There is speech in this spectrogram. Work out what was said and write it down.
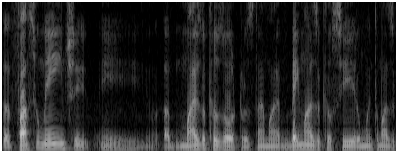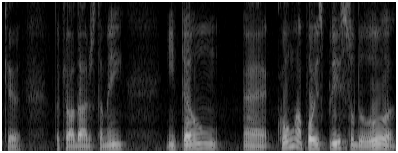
É, facilmente, e ah, mais do que os outros, né? bem mais do que o Ciro, muito mais do que, do que o Haddad também. Então, é, com o apoio explícito do Lula,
